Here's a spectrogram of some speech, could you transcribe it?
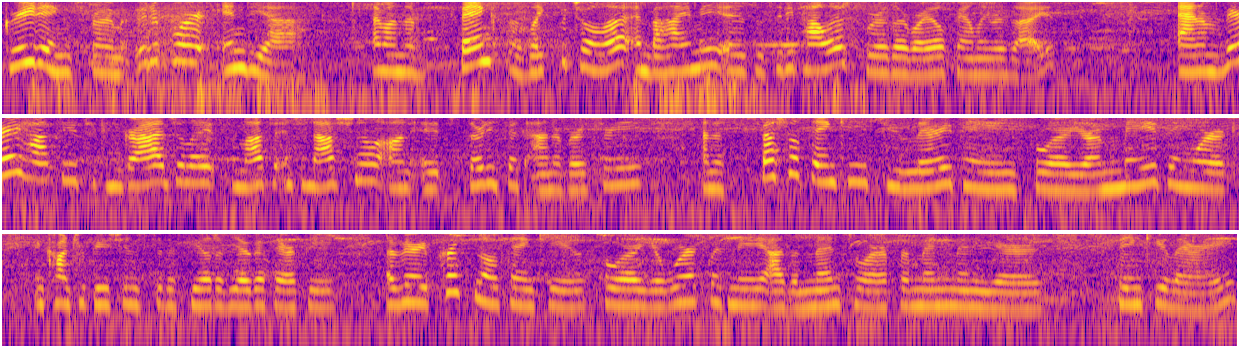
Greetings from Udaipur, India. I'm on the banks of Lake Pichola and behind me is the city palace where the royal family resides. And I'm very happy to congratulate Samata International on its 35th anniversary and a special thank you to Larry Payne for your amazing work and contributions to the field of yoga therapy. A very personal thank you for your work with me as a mentor for many, many years. Thank you, Larry.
